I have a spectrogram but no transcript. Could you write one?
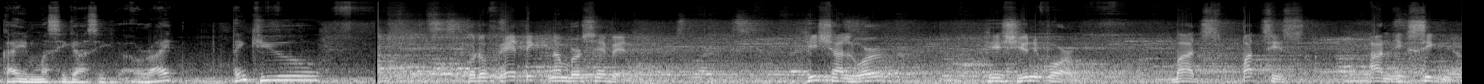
kay Masigasig. Alright? Thank you. Code of Ethic number 7. He shall wear his uniform, badge, patches, and insignia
